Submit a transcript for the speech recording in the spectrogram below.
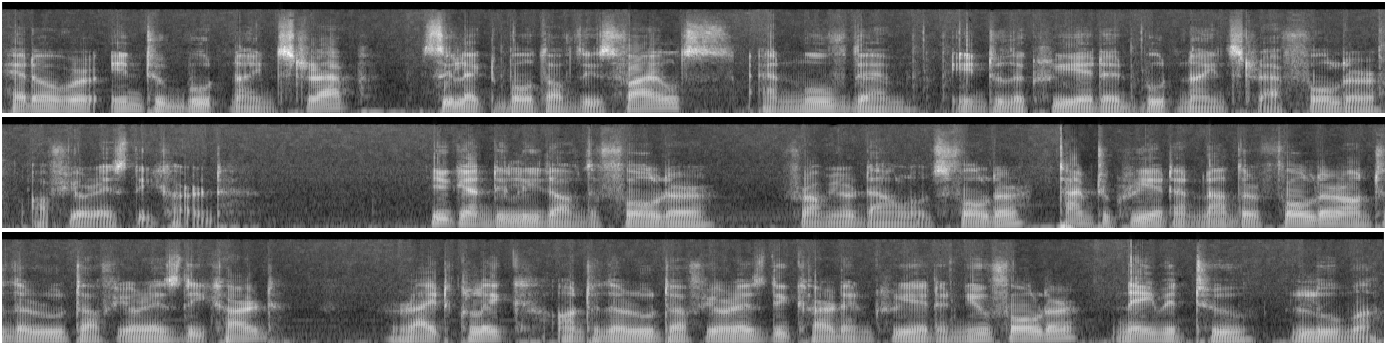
head over into boot9 strap select both of these files and move them into the created boot9 strap folder of your SD card you can delete off the folder from your downloads folder. Time to create another folder onto the root of your SD card. Right click onto the root of your SD card and create a new folder. Name it to Luma.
